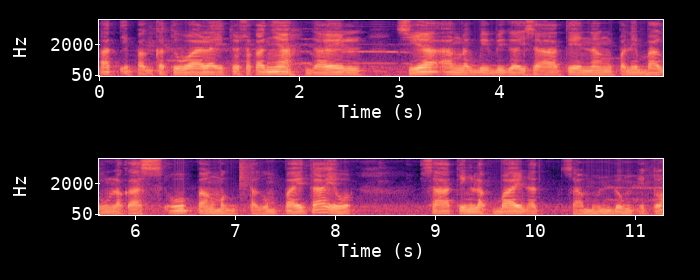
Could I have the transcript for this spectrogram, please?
at ipagkatiwala ito sa Kanya dahil siya ang nagbibigay sa atin ng panibagong lakas upang magtagumpay tayo sa ating lakbayin at sa mundong ito.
